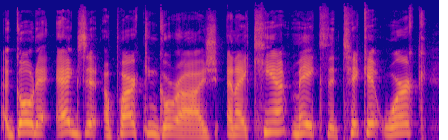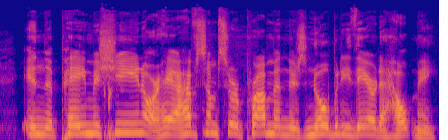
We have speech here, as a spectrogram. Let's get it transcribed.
uh, go to exit a parking garage and I can't make the ticket work in the pay machine or hey, I have some sort of problem and there's nobody there to help me.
